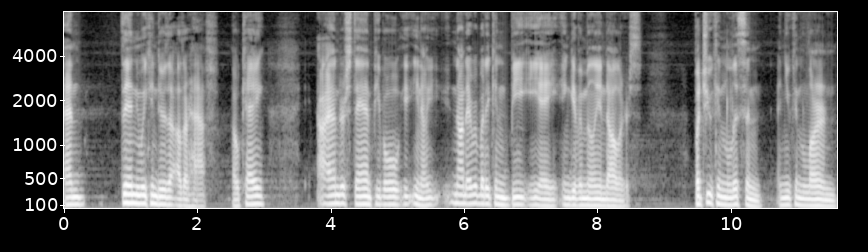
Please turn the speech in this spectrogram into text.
and then we can do the other half okay? I understand people you know not everybody can be ea and give a million dollars but you can listen and you can learn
